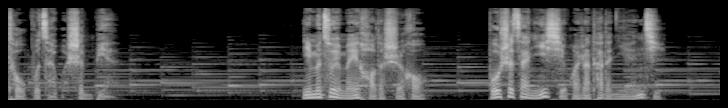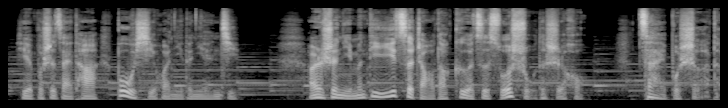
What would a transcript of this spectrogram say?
都不在我身边。你们最美好的时候，不是在你喜欢上他的年纪，也不是在他不喜欢你的年纪，而是你们第一次找到各自所属的时候，再不舍得。”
